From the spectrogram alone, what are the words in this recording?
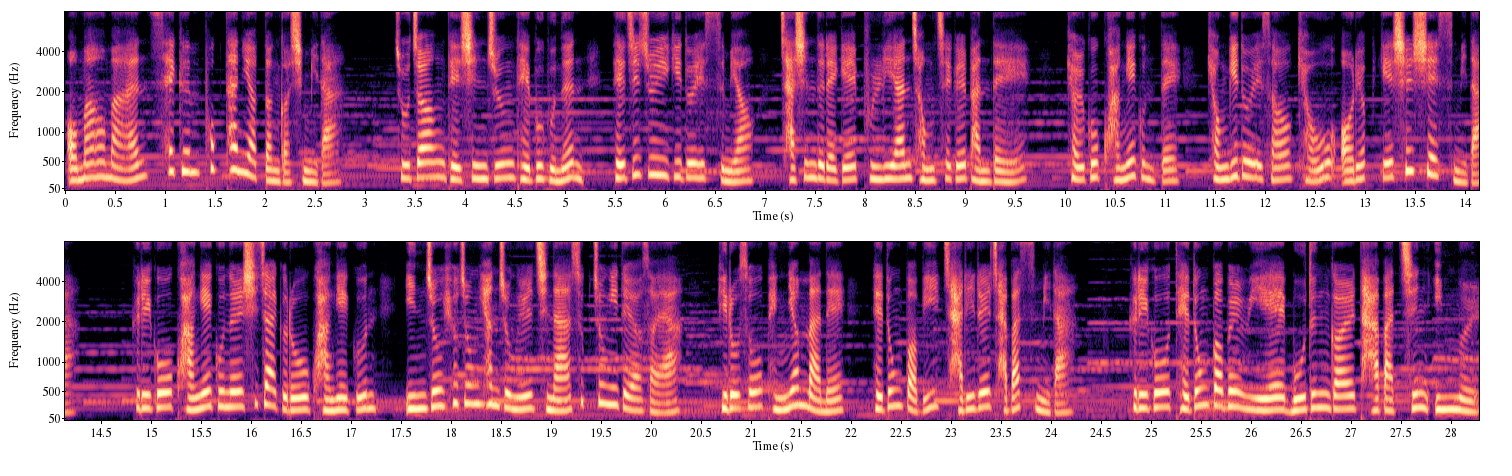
어마어마한 세금 폭탄이었던 것입니다. 조정 대신 중 대부분은 대지주이기도 했으며 자신들에게 불리한 정책을 반대해 결국 광해군 때 경기도에서 겨우 어렵게 실시했습니다. 그리고 광해군을 시작으로 광해군, 인조, 효종, 현종을 지나 숙종이 되어서야 비로소 100년 만에 대동법이 자리를 잡았습니다. 그리고 대동법을 위해 모든 걸 다 바친 인물,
